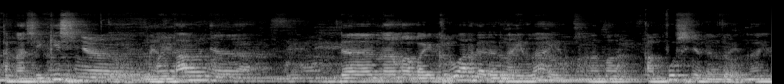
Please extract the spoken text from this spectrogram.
kena psikisnya Betul, mentalnya dan nama baik keluarga dan lain-lain nama kampusnya dan lain-lain.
